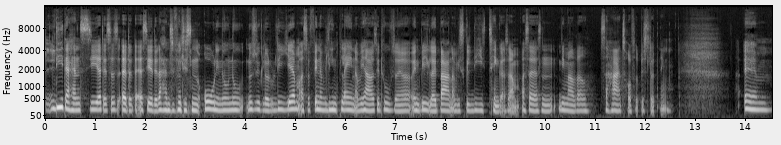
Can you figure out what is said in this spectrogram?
lige da han siger det, så, eller øh, da jeg siger det, der er han selvfølgelig sådan rolig nu, nu, nu cykler du lige hjem, og så finder vi lige en plan, og vi har også et hus og en bil og et barn, og vi skal lige tænke os om. Og så er jeg sådan, lige meget hvad, så har jeg truffet beslutningen. Øhm,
